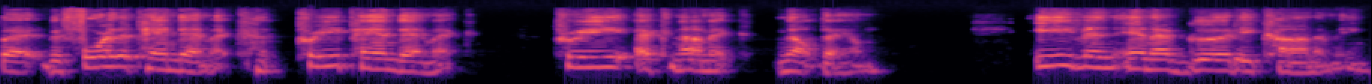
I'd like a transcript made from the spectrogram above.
But before the pandemic, pre pandemic, pre economic meltdown, even in a good economy,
